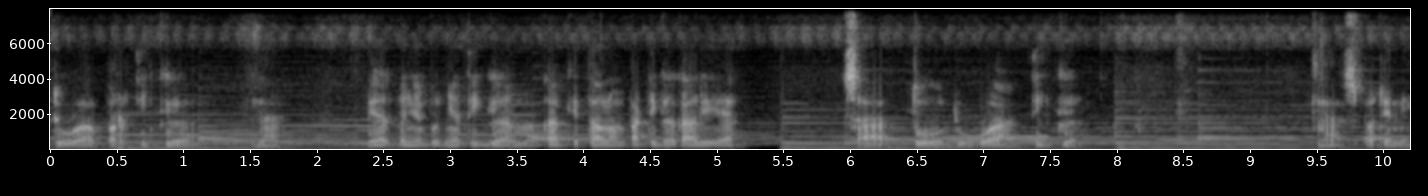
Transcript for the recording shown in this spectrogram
dua per tiga. Nah lihat penyebutnya tiga maka kita lompat tiga kali ya. Satu dua tiga. Nah seperti ini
